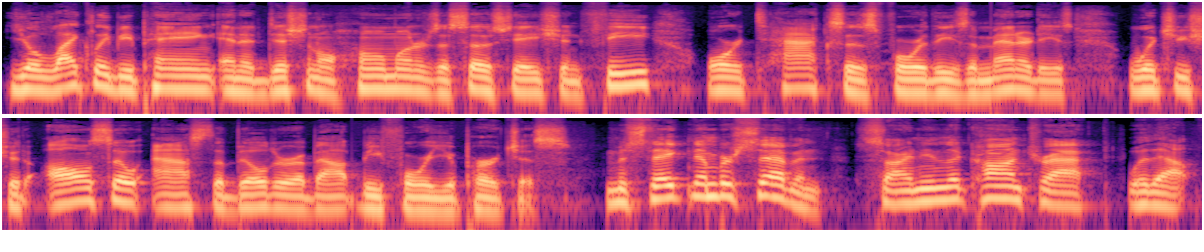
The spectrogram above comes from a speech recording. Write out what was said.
you'll likely be paying an additional homeowners association fee or taxes for these amenities, which you should also ask the builder about before you purchase. Mistake number seven signing the contract without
